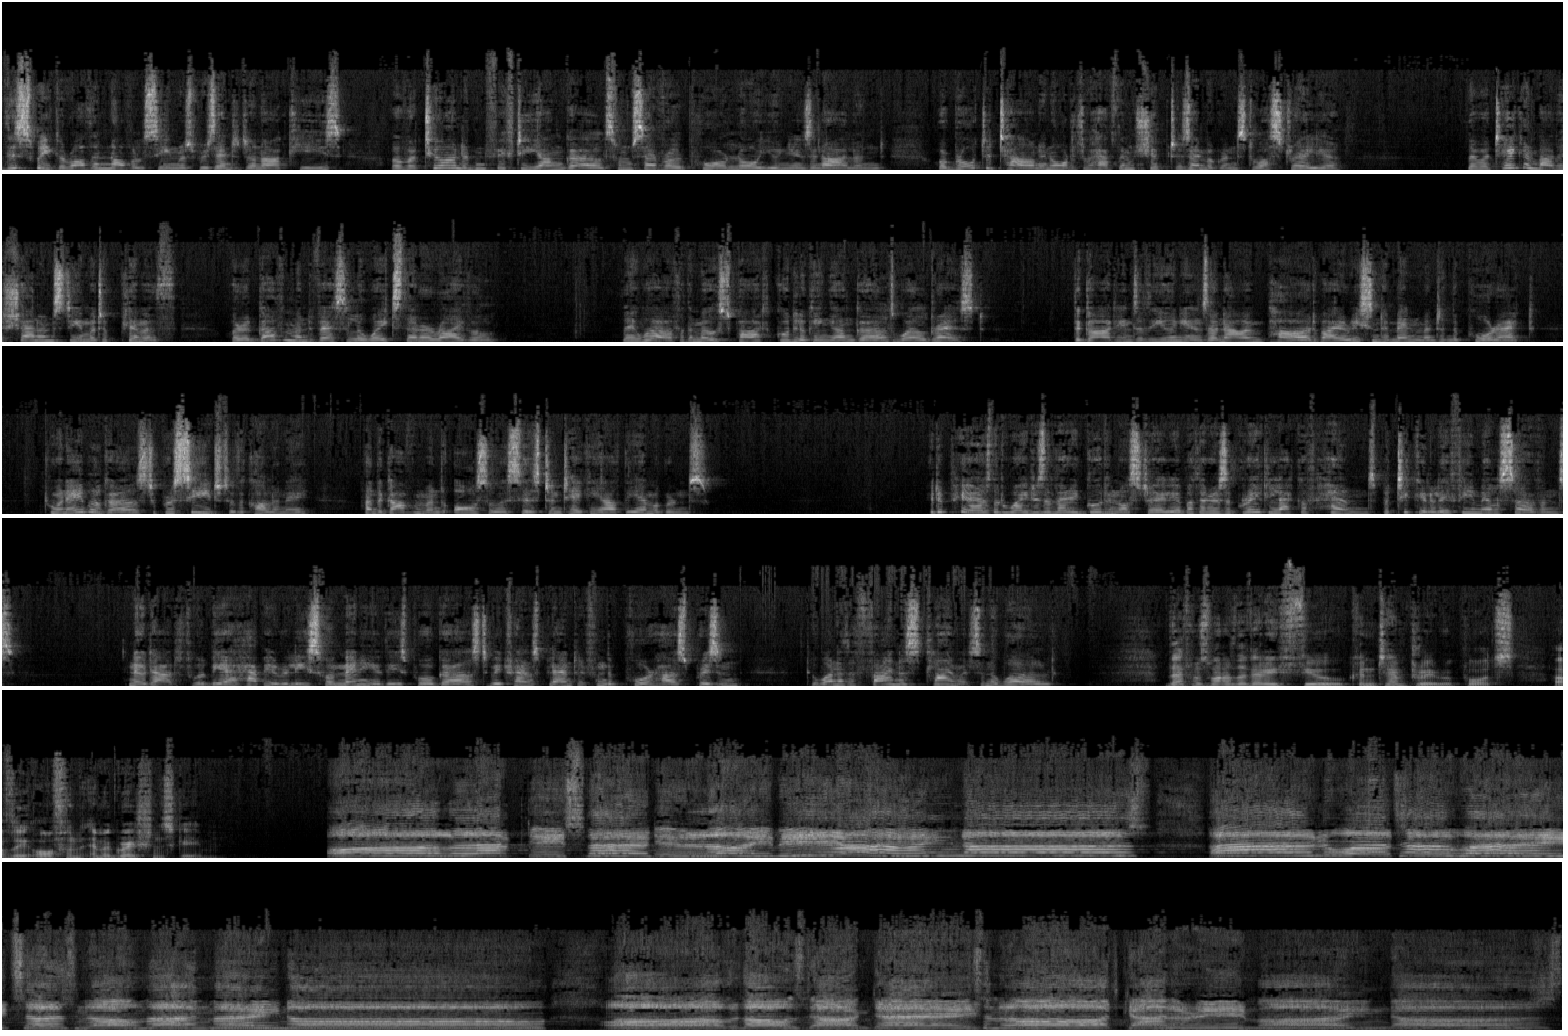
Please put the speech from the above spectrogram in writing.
this week, a rather novel scene was presented on our quays. Over 250 young girls from several poor law unions in Ireland were brought to town in order to have them shipped as emigrants to Australia. They were taken by the Shannon steamer to Plymouth, where a government vessel awaits their arrival. They were, for the most part, good-looking young girls, well dressed. The guardians of the unions are now empowered by a recent amendment in the Poor Act to enable girls to proceed to the colony, and the government also assist in taking out the emigrants. It appears that wages are very good in Australia, but there is a great lack of hands, particularly female servants. No doubt it will be a happy release for many of these poor girls to be transplanted from the poorhouse prison to one of the finest climates in the world. That was one of the very few contemporary reports of the orphan emigration scheme. All black despair do lie behind us, and what awaits us no man may know. Of those dark days, naught can remind us.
